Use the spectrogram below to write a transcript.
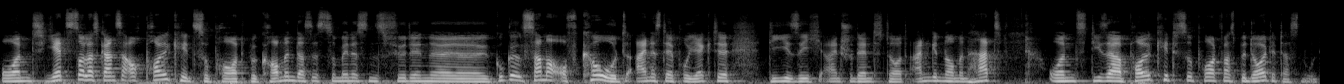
Und jetzt soll das Ganze auch Polkit-Support bekommen. Das ist zumindest für den äh, Google Summer of Code eines der Projekte, die sich ein Student dort angenommen hat. Und dieser Polkit-Support, was bedeutet das nun?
